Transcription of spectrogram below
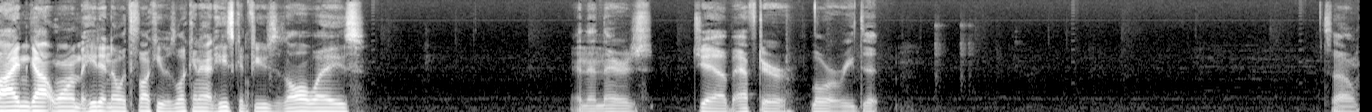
Biden got one, but he didn't know what the fuck he was looking at. He's confused as always. And then there's Jeb after Laura reads it. So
